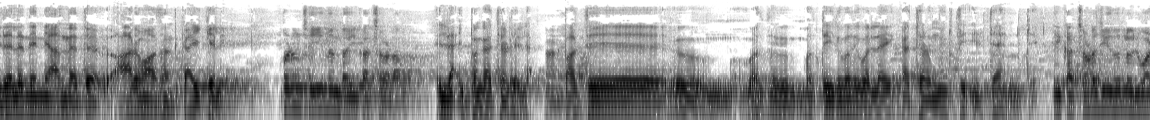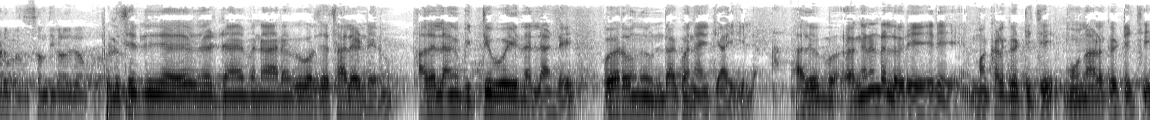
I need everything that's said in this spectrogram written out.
ഇതെല്ലാം തന്നെ അന്നത്തെ ആറുമാസം കഴിക്കൽ. ഇപ്പോഴും ചെയ്യുന്നുണ്ടോ ഈ കച്ചവടം? ഇല്ല ഇപ്പം കച്ചവടം ഇല്ല പത്ത് പത്ത് പത്ത് ഇരുപത് കൊല്ലമായി കച്ചവടം നിർത്തി ഇരുത്താനിട്ട് ഈ കച്ചവട ജീവിതത്തിൽ ഒരുപാട് പ്രതിസന്ധികൾ പ്രതിസന്ധി പിന്നെ എനിക്ക് കുറച്ച് സ്ഥലം ഉണ്ടായിരുന്നു. അതെല്ലാം അങ്ങ് വിറ്റ് പോയി എന്നല്ലാണ്ട് വേറെ ഒന്നും ഉണ്ടാക്കുവാൻ എനിക്കായില്ല. അത് അങ്ങനെ ഉണ്ടല്ലോ ഒരു മക്കളെ കെട്ടിച്ച് മൂന്നാളെ കെട്ടിച്ച്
